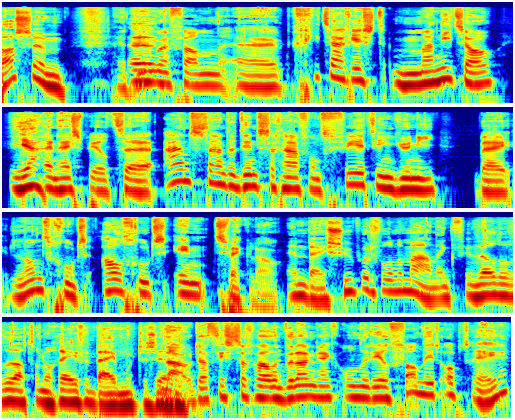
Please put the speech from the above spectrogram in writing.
Was hem. Het Eh, nummer van eh, gitarist Manito. Ja. En hij speelt eh, aanstaande dinsdagavond 14 juni bij Landgoed Algoed in Zwekkelo. En bij Supervolle Maan. Ik vind wel dat we dat er nog even bij moeten zeggen. Nou, dat is toch wel een belangrijk onderdeel van dit optreden.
